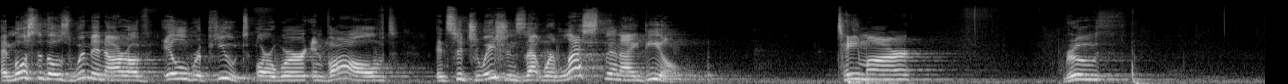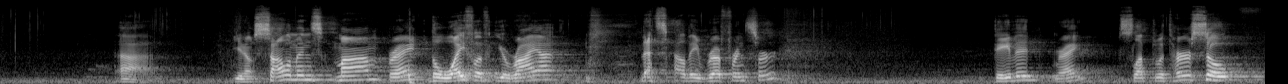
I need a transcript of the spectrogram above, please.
And most of those women are of ill repute or were involved in situations that were less than ideal. Tamar, Ruth, uh, you know, Solomon's mom, right? The wife of Uriah. That's how they reference her. David, right? Slept with her. So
